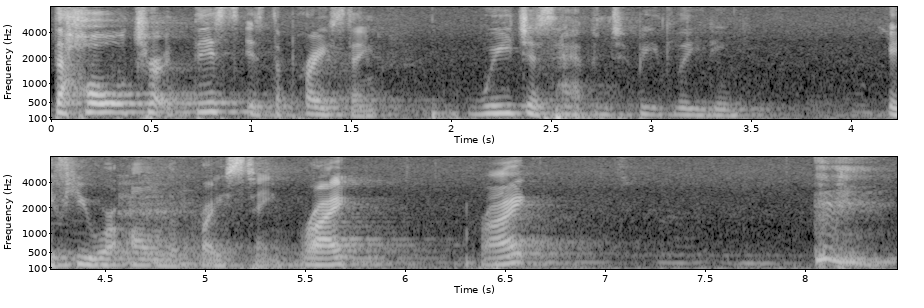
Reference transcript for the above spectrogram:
The whole church. This is the praise team. We just happen to be leading. If you were on the praise team, right? Right?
